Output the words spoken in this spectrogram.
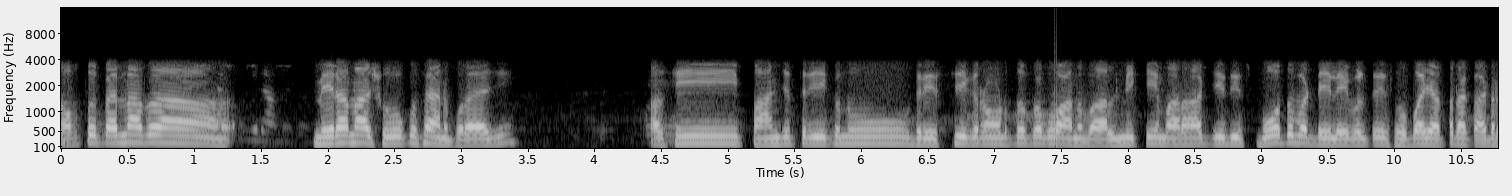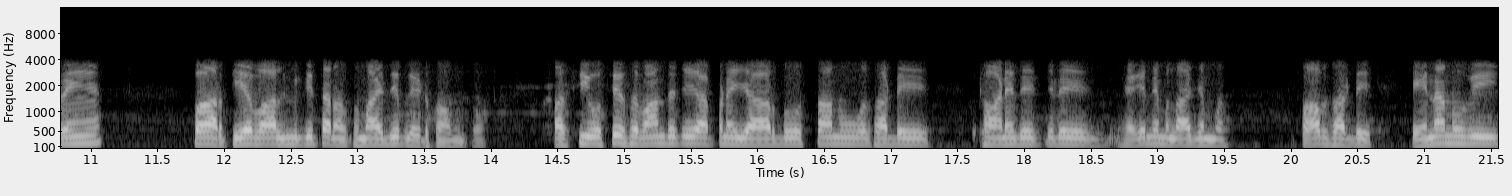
ਸਭ ਤੋਂ ਪਹਿਲਾਂ ਤਾਂ ਮੇਰਾ ਨਾਮ ਅਸ਼ੋਕ ਹੁਸੈਨਪੁਰਾ ਹੈ ਜੀ। ਅਸੀਂ 5 ਤਰੀਕ ਨੂੰ ਦ੍ਰੇਸੀ ਗਰਾਊਂਡ ਤੋਂ ਭਗਵਾਨ ਵਾਲਮੀਕੀ ਮਹਾਰਾਜ ਜੀ ਦੀ ਬਹੁਤ ਵੱਡੇ ਲੈਵਲ ਤੇ ਸ਼ੋਭਾ ਯਾਤਰਾ ਕੱਢ ਰਹੇ ਹਾਂ, ਭਾਰਤੀ ਵਾਲਮੀਕੀ ਧਰਮ ਸਮਾਜ ਦੇ ਪਲੇਟਫਾਰਮ ਤੋਂ। ਅਸੀਂ ਉਸੇ ਸਬੰਧ 'ਚ ਆਪਣੇ ਯਾਰ ਦੋਸਤਾਂ ਨੂੰ, ਸਾਡੇ ਥਾਣੇ ਦੇ ਜਿਹੜੇ ਹੈਗੇ ਨੇ ਮੁਲਾਜ਼ਮ ਸਾਹਿਬ ਸਾਡੇ, ਇਹਨਾਂ ਨੂੰ ਵੀ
